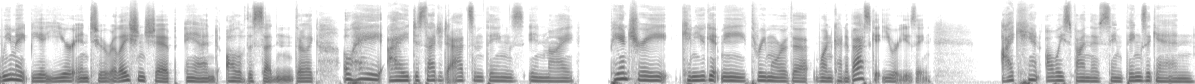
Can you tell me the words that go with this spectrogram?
we might be a year into a relationship and all of a sudden they're like, oh, hey, I decided to add some things in my pantry. Can you get me three more of the one kind of basket you were using? I can't always find those same things again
